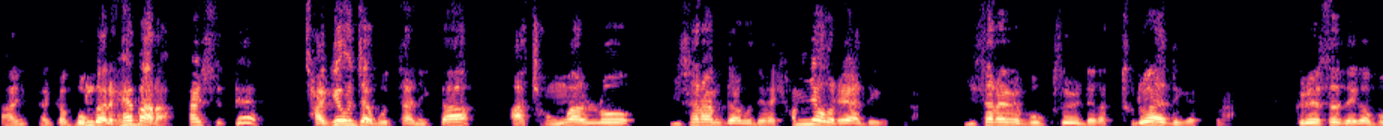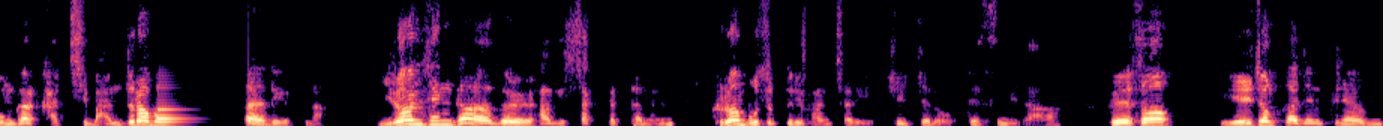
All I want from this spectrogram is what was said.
아니 그러니까 뭔가를 해봐라 했을 때 자기 혼자 못하니까 아 정말로 이 사람들하고 내가 협력을 해야 되겠구나. 이 사람의 목소리를 내가 들어야 되겠구나. 그래서 내가 뭔가 같이 만들어 봐야 되겠구나. 이런 생각을 하기 시작했다는 그런 모습들이 관찰이 실제로 됐습니다. 그래서 예전까지는 그냥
